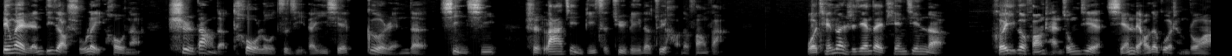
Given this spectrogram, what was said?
另外，人比较熟了以后呢，适当的透露自己的一些个人的信息，是拉近彼此距离的最好的方法。我前段时间在天津呢，和一个房产中介闲聊的过程中啊，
